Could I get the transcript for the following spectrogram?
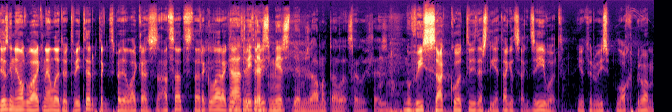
diezgan ilgu laiku nelietoju Twitter, bet tagad pēdējā laikā esmu atsācis tā regulārāk. Jā. Twitteris mirst, diemžēl, man tā liekas. Nu, viss saka, ko Twitter tikai tagad sāk dzīvot. Jo tur viss bloks prom.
